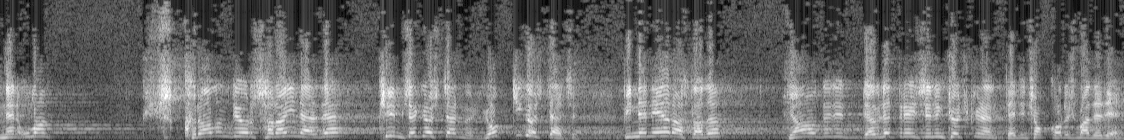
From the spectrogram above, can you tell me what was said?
Ne, ulan kralın diyor sarayı nerede? Kimse göstermiyor. Yok ki göstersin. Bir neneye rastladı. Ya dedi devlet reisinin köşküne dedi çok konuşma dedi.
